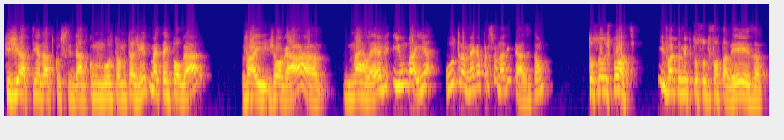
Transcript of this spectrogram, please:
que já tinha dado considerado como morto para muita gente, mas está empolgado. Vai jogar mais leve e um Bahia ultra mega pressionado em casa. Então, torcedor do esporte. E vale também para o torcedor do Fortaleza,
